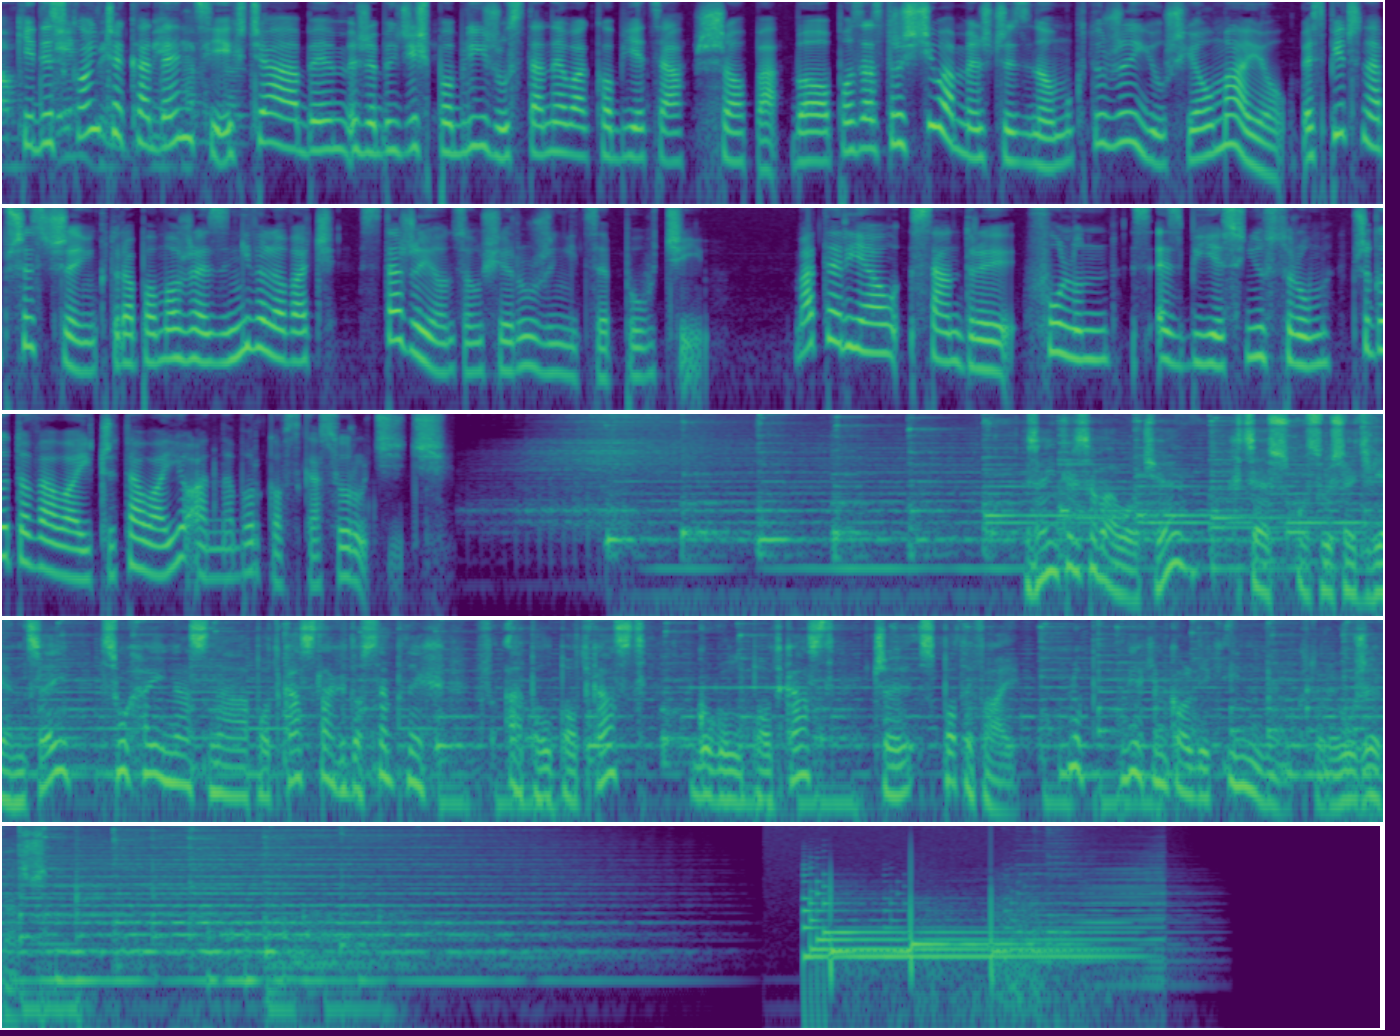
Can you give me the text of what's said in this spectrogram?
Kiedy skończę kadencję, chciałabym, żeby gdzieś w pobliżu stanęła kobieca szopa, bo pozazdrościłam mężczyznom, którzy już ją mają. Bezpieczna przestrzeń, która pomoże zniwelować starzejącą się różnicę płci. Materiał Sandry Fulun z SBS Newsroom przygotowała i czytała Joanna Borkowska-Surucić. Zainteresowało Cię? Chcesz usłyszeć więcej? Słuchaj nas na podcastach dostępnych w Apple Podcast, Google Podcast czy Spotify lub w jakimkolwiek innym, który używasz.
